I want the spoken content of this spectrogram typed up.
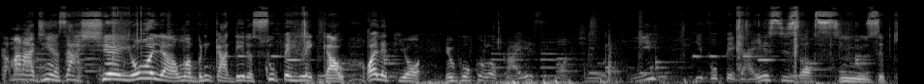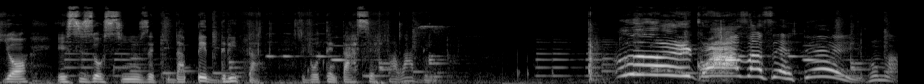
Camaradinhas, achei! Olha, uma brincadeira super legal. Olha aqui, ó. Eu vou colocar esse potinho aqui e vou pegar esses ossinhos aqui, ó. Esses ossinhos aqui da pedrita. E vou tentar acertar lá dentro. Ai, quase acertei! Vamos lá.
